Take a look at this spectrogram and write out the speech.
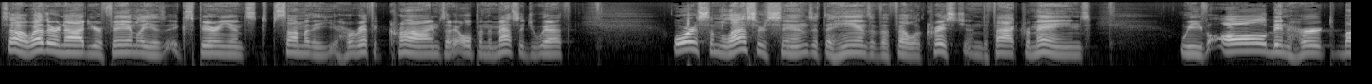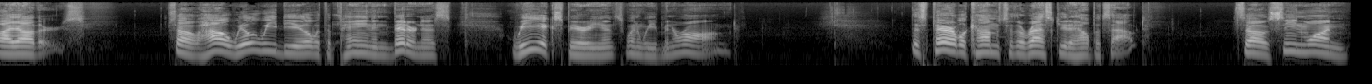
So, whether or not your family has experienced some of the horrific crimes that I opened the message with, or some lesser sins at the hands of a fellow Christian, the fact remains we've all been hurt by others. So, how will we deal with the pain and bitterness we experience when we've been wronged? This parable comes to the rescue to help us out. So, scene one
